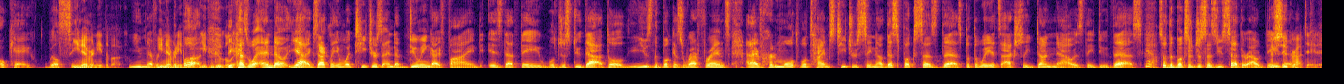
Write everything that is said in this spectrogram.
"Okay, we'll see." you never need the book You never you need never the need the book. book. You can Google it. because what end up yeah exactly and what teachers end up doing I find is that they will just do that they'll use the book as reference and I've heard multiple times teachers say now this book says this but the way it's actually done now is they do this Yeah. so the books are just as you said they're they're outdated super outdated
